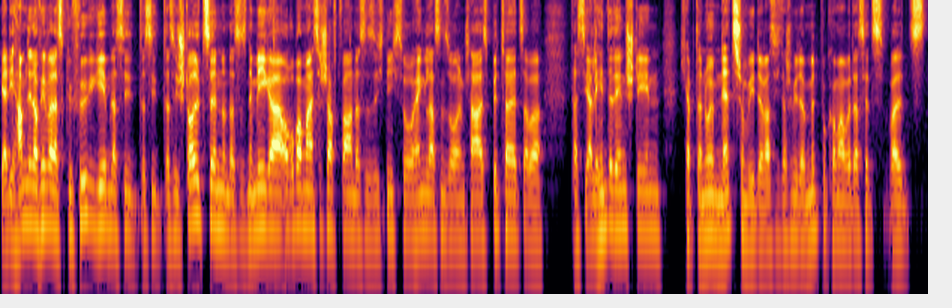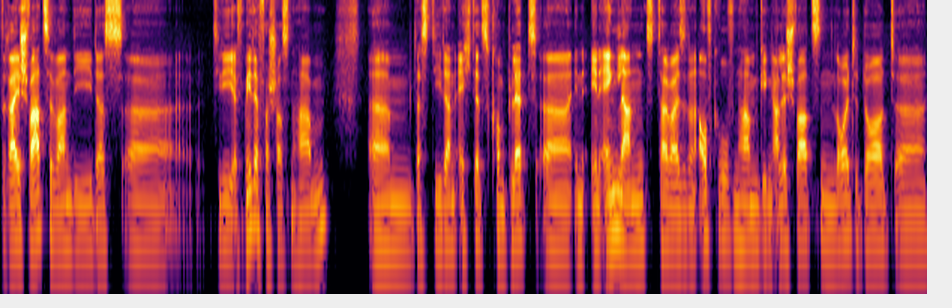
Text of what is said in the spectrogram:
ja, die haben denen auf jeden Fall das Gefühl gegeben, dass sie, dass sie, dass sie stolz sind und dass es eine mega Europameisterschaft war und dass sie sich nicht so hängen lassen sollen. Klar, ist bitter jetzt, aber dass sie alle hinter denen stehen. Ich habe da nur im Netz schon wieder, was ich da schon wieder mitbekommen habe, dass jetzt, weil es drei Schwarze waren, die das, äh, die, die Elfmeter verschossen haben, ähm, dass die dann echt jetzt komplett äh, in, in England teilweise dann aufgerufen haben gegen alle schwarzen Leute dort. Äh,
